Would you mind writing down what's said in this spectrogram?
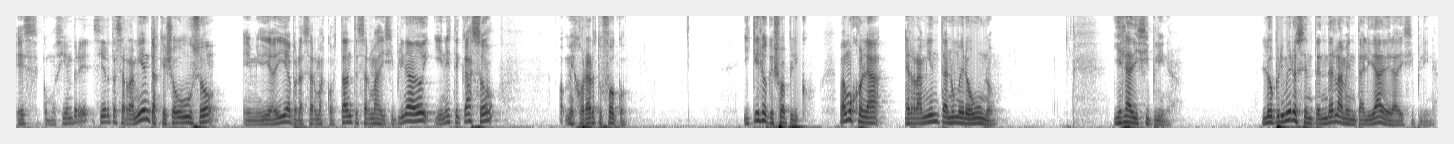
es, como siempre, ciertas herramientas que yo uso en mi día a día para ser más constante, ser más disciplinado y en este caso mejorar tu foco. ¿Y qué es lo que yo aplico? Vamos con la herramienta número uno y es la disciplina. Lo primero es entender la mentalidad de la disciplina.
